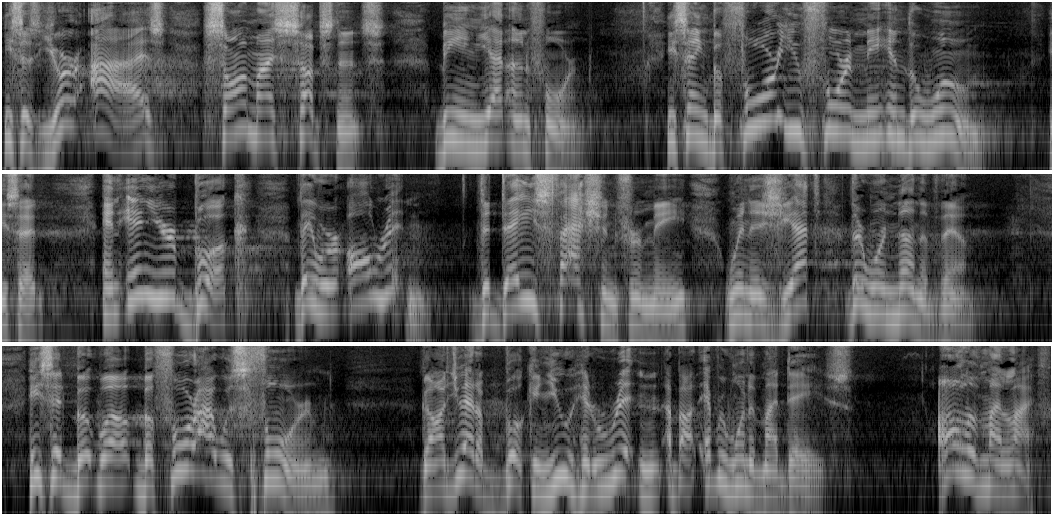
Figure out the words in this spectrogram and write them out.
He says, Your eyes saw my substance being yet unformed. He's saying, Before you formed me in the womb, he said, and in your book they were all written the days fashioned for me when as yet there were none of them. He said, But well, before I was formed, God, you had a book and you had written about every one of my days, all of my life,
